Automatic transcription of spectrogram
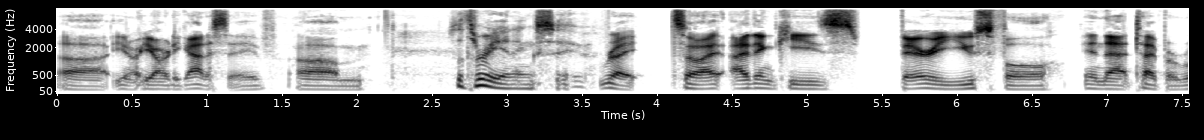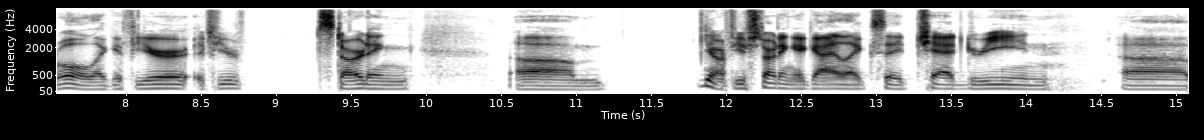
Uh, you know, he already got a save. Um, so three innings save, right? So I, I think he's very useful in that type of role. Like if you're if you're starting, um, you know, if you're starting a guy like say Chad Green, uh,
